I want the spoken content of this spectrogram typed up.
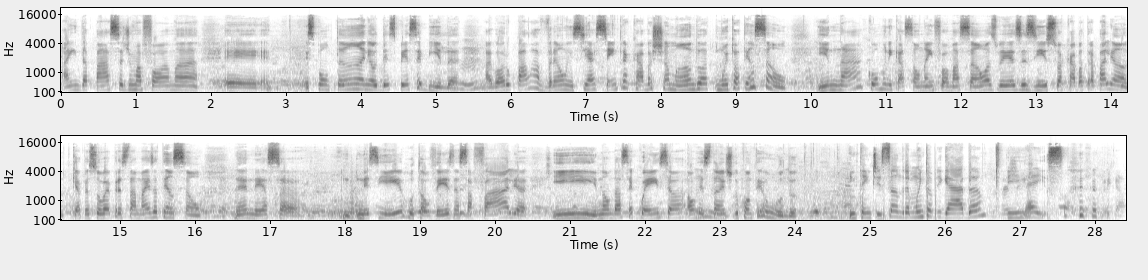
ainda passa de uma forma forma é, espontânea ou despercebida. Uhum. Agora, o palavrão em si é, sempre acaba chamando muito atenção. E na comunicação, na informação, às vezes isso acaba atrapalhando, porque a pessoa vai prestar mais atenção né, nessa, nesse erro, talvez, nessa falha, e não dar sequência ao restante do conteúdo. Entendi. Sandra, muito obrigada. E é isso. Obrigada.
